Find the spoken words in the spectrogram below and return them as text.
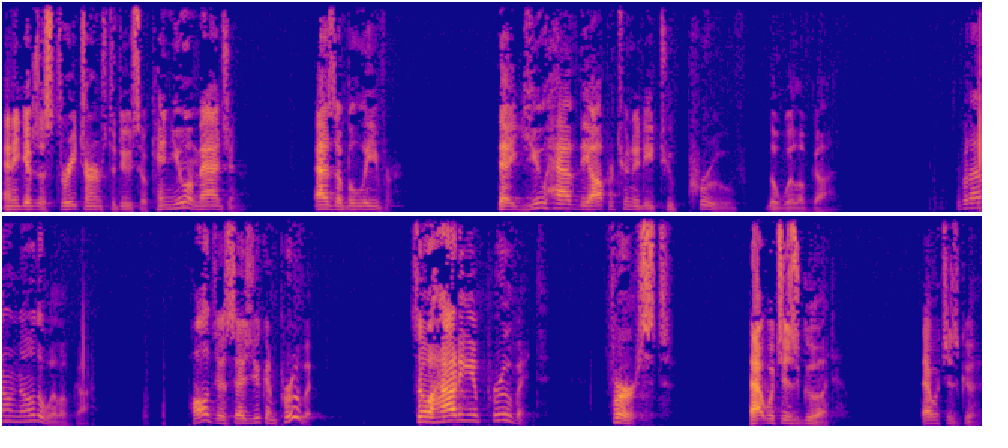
and he gives us three terms to do so. Can you imagine, as a believer, that you have the opportunity to prove the will of God? But I don't know the will of God. Paul just says you can prove it. So, how do you prove it? First, that which is good. That which is good.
